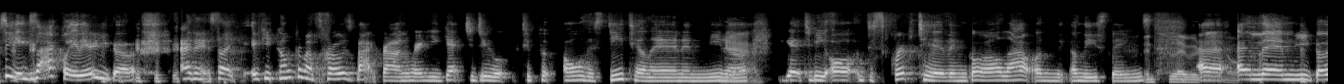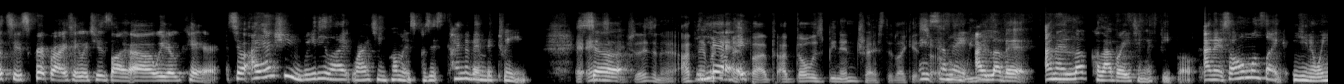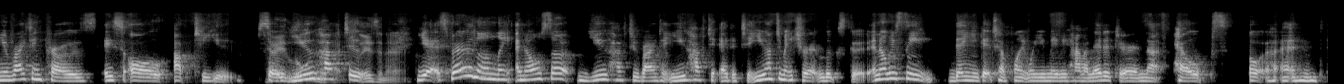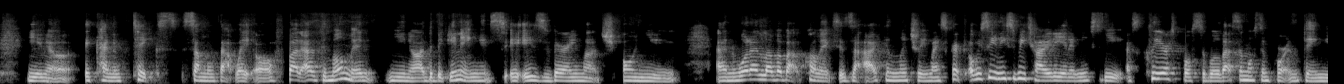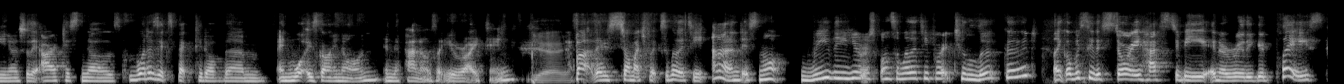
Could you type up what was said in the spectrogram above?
See, exactly. There you go. and it's like if you come from a prose background where you get to do to put all this detail in, and you know Yeah, you get to be all descriptive and go all out on on these things. and Uh, and and then you go to script writing, which is like, oh, we don't care. So I actually really like writing comics because it's kind of in between. It is so- actually isn't it i've never Yeah, done it, it- but I've, I've always been interested like it's, It's, amazing. I love it. And I love collaborating with people. And it's almost like, you know, when you're writing prose, it's all up to you. So you have to, isn't it yeah, it's very lonely. And also, you have to write it, you have to edit it, you have to make sure it looks good. And obviously, then you get to a point where you maybe have an editor and that helps. And you know it kind of takes some of that weight off. But at the moment you know at the beginning it's, it is very much on you. And what i love about comics is that i can literally my script obviously it needs to be tidy and it needs to be as clear as possible. That's the most important thing you know so the artist knows what is expected of them and what is going on in the panels that you're writing. Yeah, yeah. but there's so much flexibility and it's not really your responsibility for it to look good. Like obviously the story has to be in a really good place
